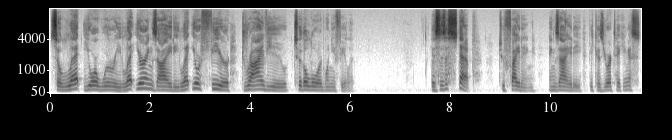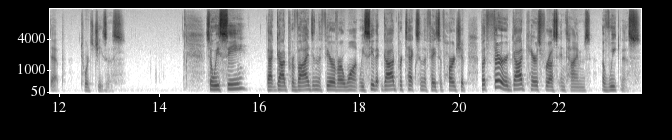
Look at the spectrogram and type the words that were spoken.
So let your worry, let your anxiety, let your fear drive you to the Lord when you feel it. This is a step to fighting anxiety because you're taking a step towards Jesus. So we see that God provides in the fear of our want. We see that God protects in the face of hardship. But third, God cares for us in times of weakness.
